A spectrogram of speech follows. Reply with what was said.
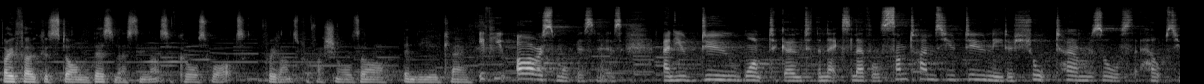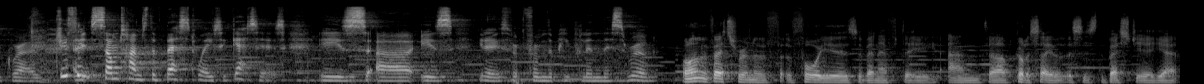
very focused on business and that's of course what freelance professionals are in the UK. If you are a small business and you do want to go to the next level, sometimes you do need a short-term resource that helps you grow. Do you think it's sometimes the best way to get it is, uh, is you know, th- from the people in this room. Well, I'm a veteran of, of four years of NFD, and uh, I've got to say that this is the best year yet.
